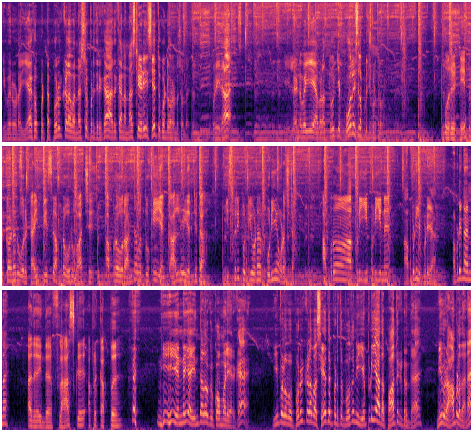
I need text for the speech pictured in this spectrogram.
இவரோட ஏகப்பட்ட பொருட்களை அவன் நஷ்டப்படுத்தியிருக்கா அதுக்கான நஷ்டஈடையும் சேர்த்து கொண்டு வரணும்னு சொல்லு. புரியுதா? இல்லைன்னு வை அவளை தூக்கி போலீஸ்ல பிடிச்சி கொடுத்துருவேன். ஒரு டேப் ரெக்கார்டர் ஒரு டைம் பீஸ் அப்புறம் ஒரு வாட்ச் அப்புறம் ஒரு அண்டாவை தூக்கி என் காலிலே எரிஞ்சிட்டா இஸ்திரி பொட்டியோட புடியும் உடைச்சிட்டா. அப்புறம் அப்படி இப்படின்னு. அப்படி இப்படியா? அப்படின்னா என்ன? அது இந்த ஃப்ளாஸ்க்கு அப்புறம் கப்பு நீ என்னையா இந்த அளவுக்கு கோமாளியா இருக்க? இவ்வளவு பொருட்களை அவ சேதப்படுத்தும் போது நீ எப்படியா அதை பார்த்துக்கிட்டு இருந்த? நீ ஒரு ஆம்பளை தானே?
